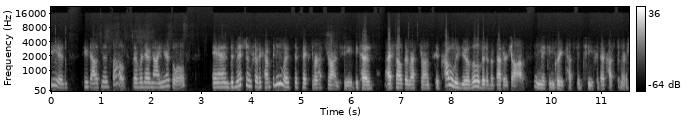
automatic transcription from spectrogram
in 2012. So we're now nine years old. And the mission for the company was to fix restaurant tea because I felt that restaurants could probably do a little bit of a better job in making great cups of tea for their customers.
